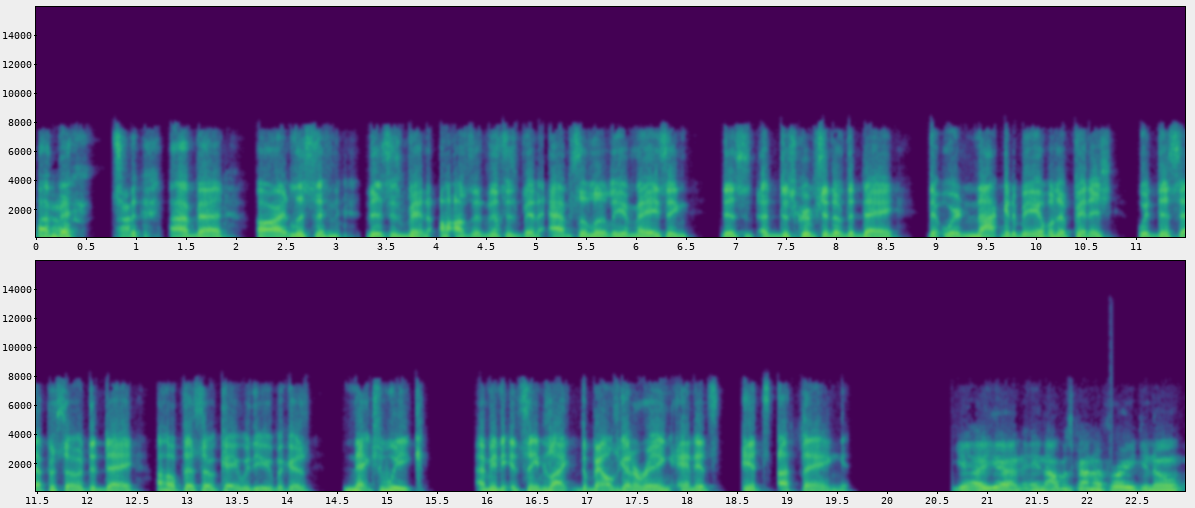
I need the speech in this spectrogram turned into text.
I know? bet. I, I bet. All right, listen, this has been awesome. This has been absolutely amazing. This uh, description of the day that we're not going to be able to finish with this episode today. I hope that's okay with you because next week, I mean, it seems like the bell's going to ring and it's it's a thing. Yeah, yeah, and, and I was kind of afraid, you know,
